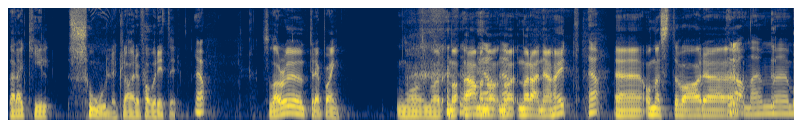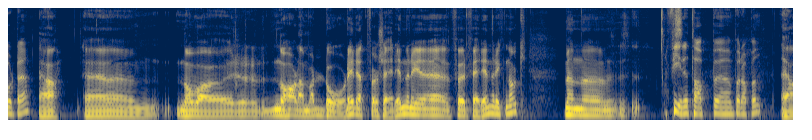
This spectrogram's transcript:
Der er Kiel soleklare favoritter. Ja. Så da har du tre poeng. Nå, nå, nå, ja, men nå, regner jeg høyt. ja. Eh, og neste var eh, Ranheim eh, borte. Ja. eh, nå, var, nå har de vært dårlig rett før serien, før ferien, riktignok. Men eh, Fire tap eh, på rappen. ja,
